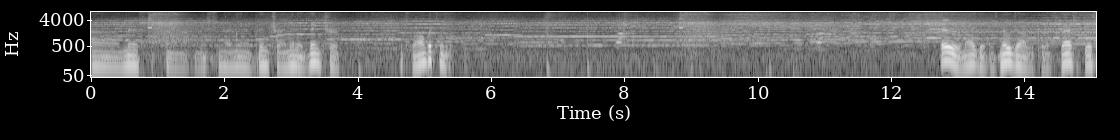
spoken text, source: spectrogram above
Uh, mission, no, not mission, I'm in Adventure, I'm in Adventure. What's wrong with me? Oh my goodness, no job request. That's just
